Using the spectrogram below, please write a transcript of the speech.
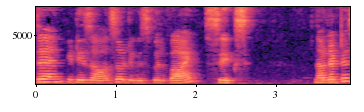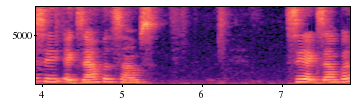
then it is also divisible by 6. Now let us see example sums See example,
